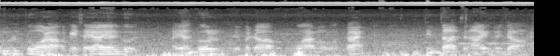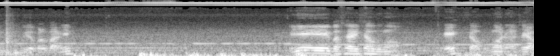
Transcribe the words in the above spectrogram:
muda tua lah. Okey, saya Ayah Zul. Ayah Zul daripada Puhan Mawakat, Cinta Tanah Air Indonesia. Ini Pelan-pelan ni. Ini pasal sah bunga. Okey, sah bunga dengan saya.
